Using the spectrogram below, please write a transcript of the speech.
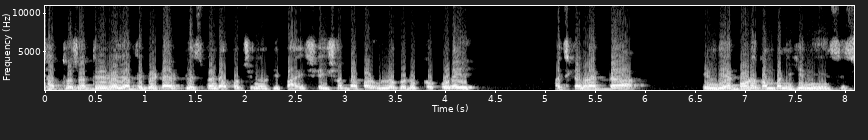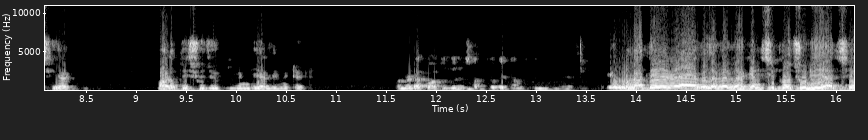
ছাত্রছাত্রীরা যাতে বেটার প্লেসমেন্ট অপরচুনিটি পায় সেই সব ব্যাপারগুলোকে লক্ষ্য করেই আজকে আমরা একটা ইন্ডিয়ার বড় কোম্পানিকে নিয়ে এসেছি আর কি। মারুতি সুজুকি ইন্ডিয়া লিমিটেড ওনারা কতজন ছাত্রকে এখান থেকে ওনাদের অ্যাভেলেবেল ভ্যাকেন্সি প্রচুরই আছে।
